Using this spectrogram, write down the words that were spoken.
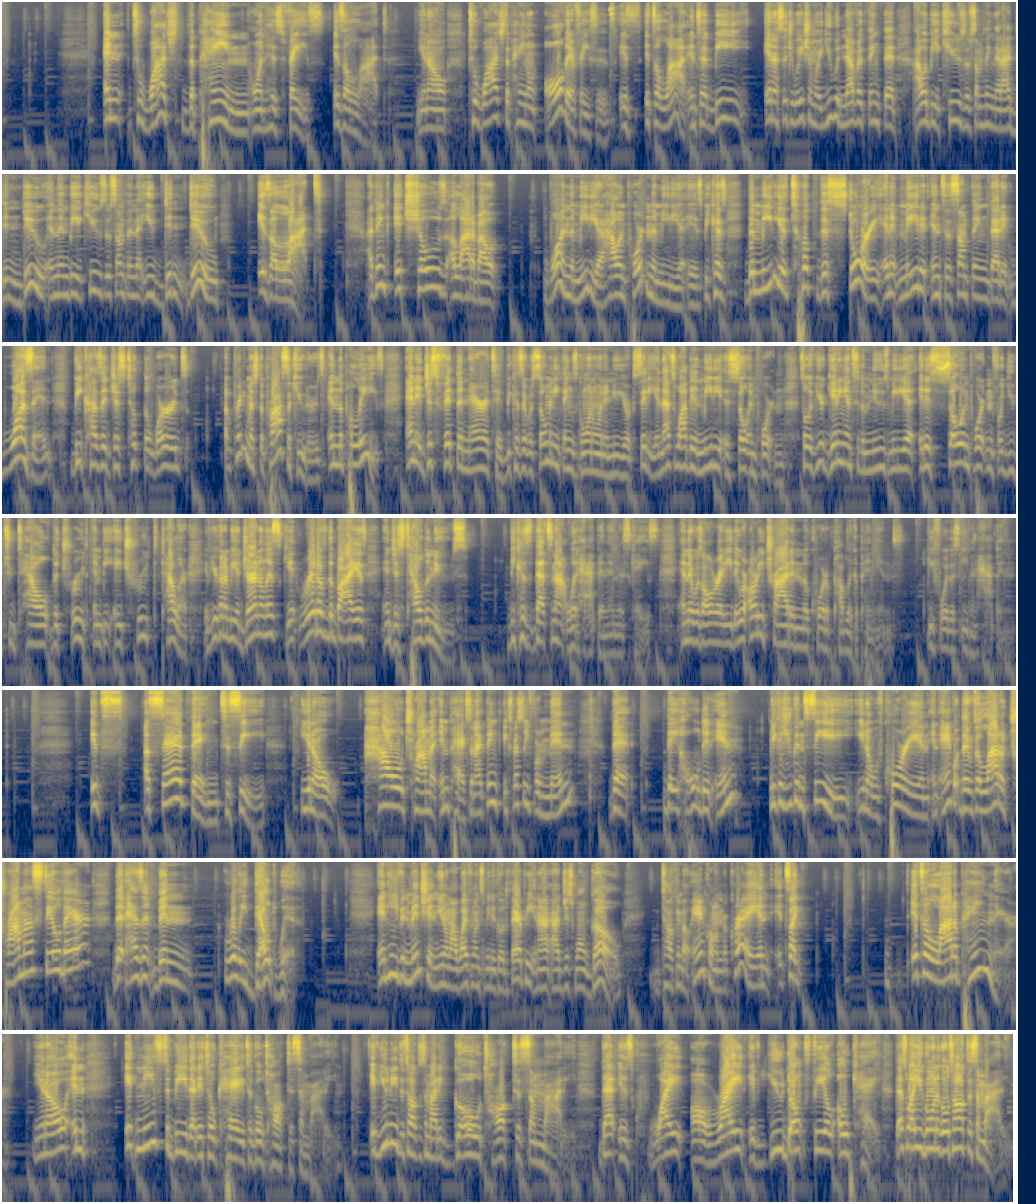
And to watch the pain on his face is a lot. You know, to watch the pain on all their faces is it's a lot. And to be in a situation where you would never think that I would be accused of something that I didn't do and then be accused of something that you didn't do is a lot. I think it shows a lot about one the media how important the media is because the media took this story and it made it into something that it wasn't because it just took the words of pretty much the prosecutors and the police and it just fit the narrative because there were so many things going on in New York City and that's why the media is so important. So if you're getting into the news media, it is so important for you to tell the truth and be a truth teller. If you're going to be a journalist, get rid of the bias and just tell the news because that's not what happened in this case. And there was already, they were already tried in the court of public opinions before this even happened. It's a sad thing to see, you know, how trauma impacts. And I think, especially for men, that they hold it in because you can see, you know, with Korey and, and Anchor, there's a lot of trauma still there that hasn't been really dealt with. And he even mentioned, you know, my wife wants me to go to therapy and I, I just won't go. Talking about Anquan McCray. And it's like, it's a lot of pain there, you know? And it needs to be that it's okay to go talk to somebody. If you need to talk to somebody, go talk to somebody. That is quite all right if you don't feel okay. That's why you're going to go talk to somebody.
